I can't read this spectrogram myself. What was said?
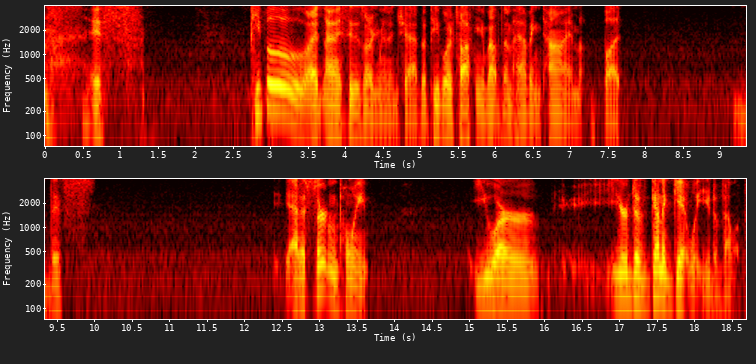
it's people and I see this argument in chat, but people are talking about them having time, but this at a certain point you are you're de- gonna get what you develop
